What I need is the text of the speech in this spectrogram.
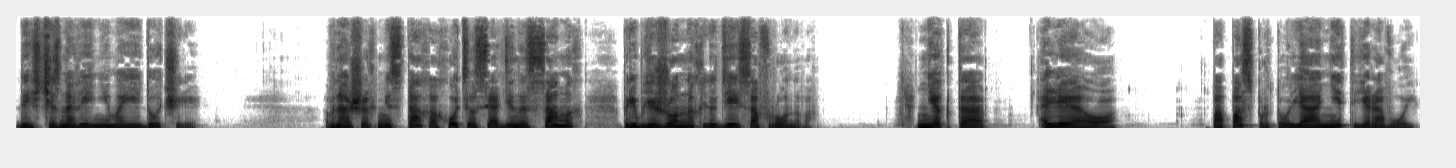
до исчезновения моей дочери в наших местах охотился один из самых приближенных людей Сафронова. Некто Лео, по паспорту Леонид Яровой.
